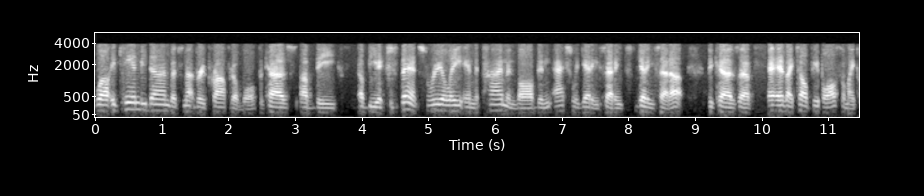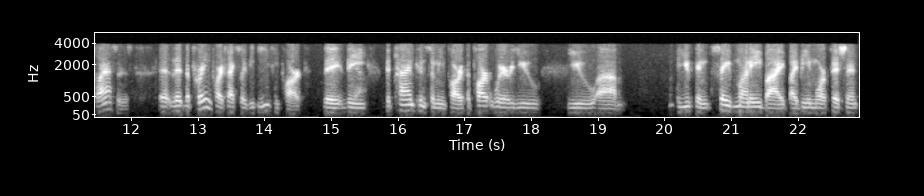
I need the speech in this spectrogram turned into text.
well, it can be done, but it's not very profitable because of the of the expense really and the time involved in actually getting setting getting set up. Because uh, as I tell people also in my classes, uh, the, the printing part is actually the easy part. The the Yeah. the time consuming part, the part where you you um, you can save money by by being more efficient.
